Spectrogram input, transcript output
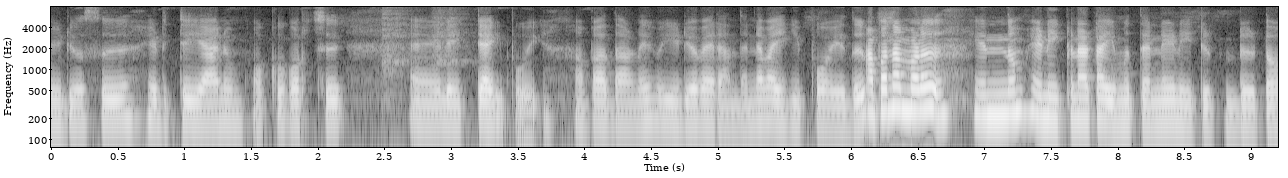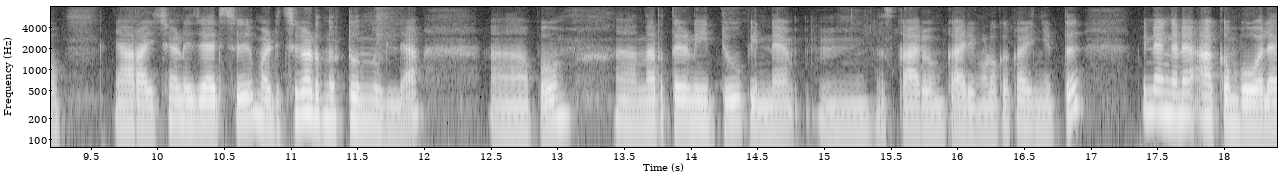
വീഡിയോസ് എഡിറ്റ് ചെയ്യാനും ഒക്കെ കുറച്ച് ലേറ്റായി പോയി. അപ്പോൾ അതാണ് വീഡിയോ വരാൻ തന്നെ വൈകിപ്പോയത്. അപ്പോൾ നമ്മൾ എന്നും എണീക്കണ ടൈമിൽ തന്നെ എണീറ്റിട്ടുണ്ട് കേട്ടോ ഞായറാഴ്ചയാണ് വിചാരിച്ച് മടിച്ച് കിടന്നിട്ടൊന്നുമില്ല. അപ്പം നേരത്തെ എണീറ്റു. പിന്നെ നിസ്കാരവും കാര്യങ്ങളൊക്കെ കഴിഞ്ഞിട്ട് പിന്നെ അങ്ങനെ ആക്കം പോലെ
